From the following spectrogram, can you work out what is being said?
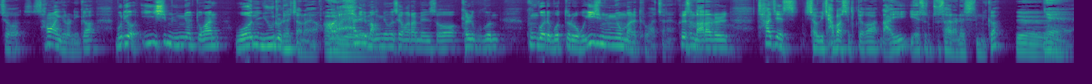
저 상황이 그러니까 무려 26년 동안 원유를 했잖아요. 아, 예. 빨리 망명 생활하면서 결국은 궁궐에 못 들어오고 26년 만에 들어왔잖아요. 그래서 나라를 차지했 저기 잡았을 때가 나이 62살 안 했습니까? 예. 예.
